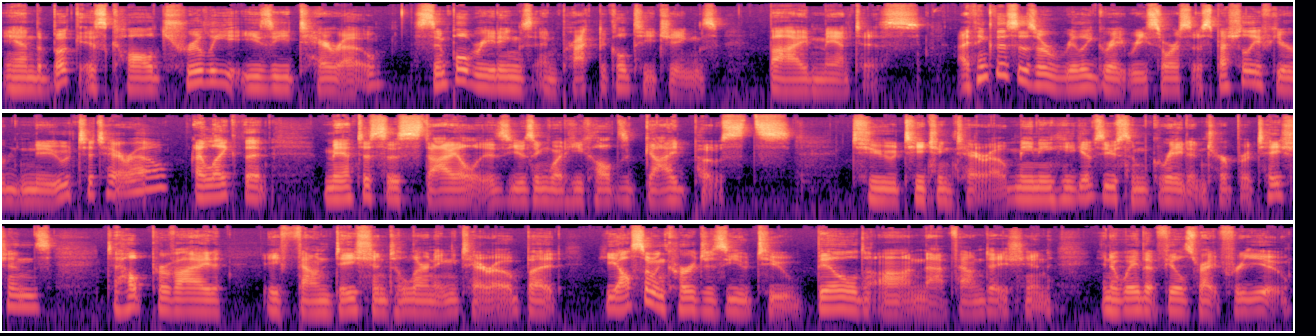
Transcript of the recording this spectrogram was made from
And the book is called Truly Easy Tarot Simple Readings and Practical Teachings by Mantis. I think this is a really great resource, especially if you're new to tarot. I like that Mantis's style is using what he calls guideposts to teaching tarot, meaning he gives you some great interpretations to help provide a foundation to learning tarot, but he also encourages you to build on that foundation in a way that feels right for you.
